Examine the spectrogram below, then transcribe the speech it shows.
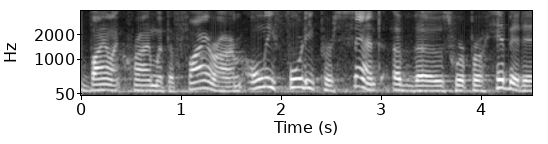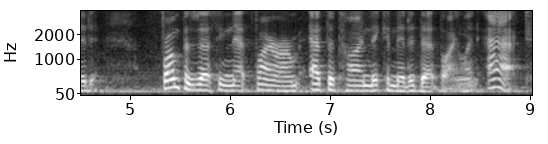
violent crime with a firearm, only 40% of those were prohibited from possessing that firearm at the time they committed that violent act.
